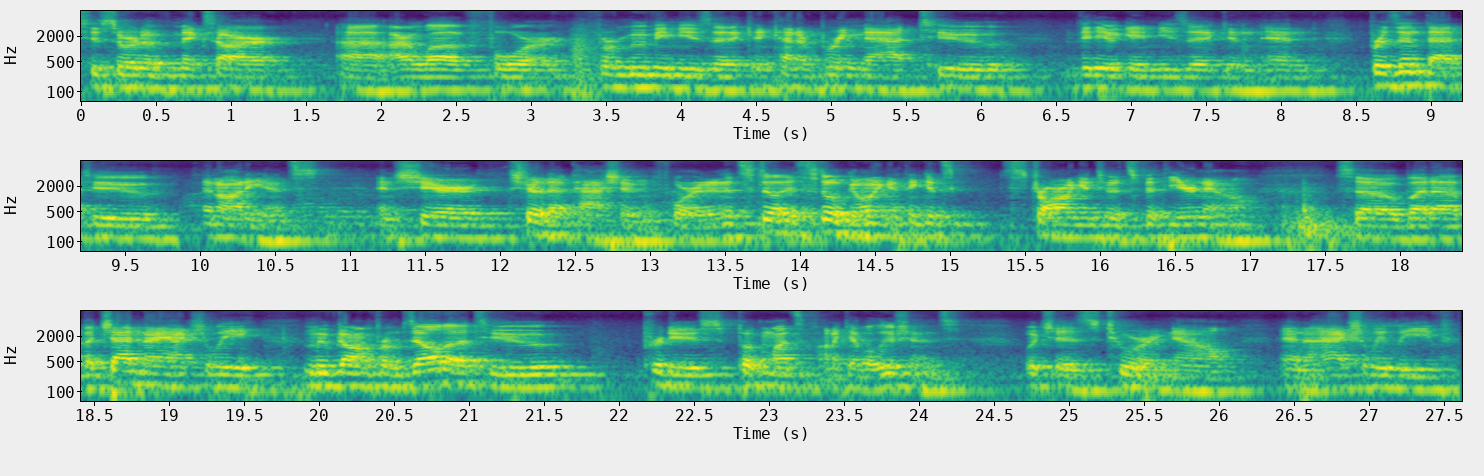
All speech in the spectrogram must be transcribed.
to sort of mix our uh, our love for for movie music and kind of bring that to video game music and, and present that to an audience and share share that passion for it. And it's still it's still going. I think it's strong into its fifth year now. So but uh, but Chad and I actually moved on from Zelda to produce Pokemon Symphonic Evolutions which is touring now. And I actually leave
